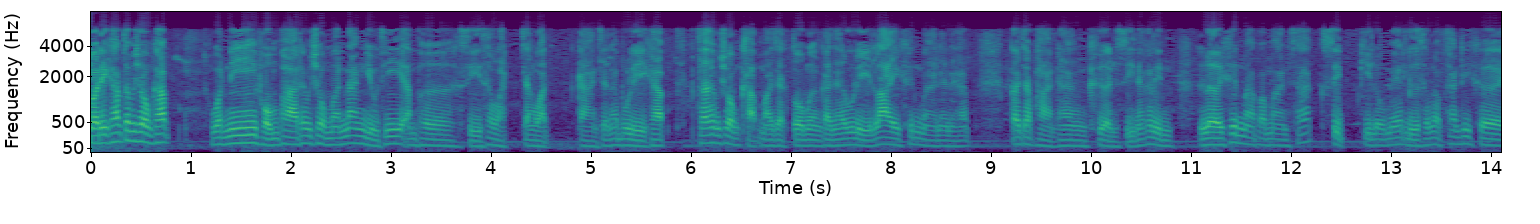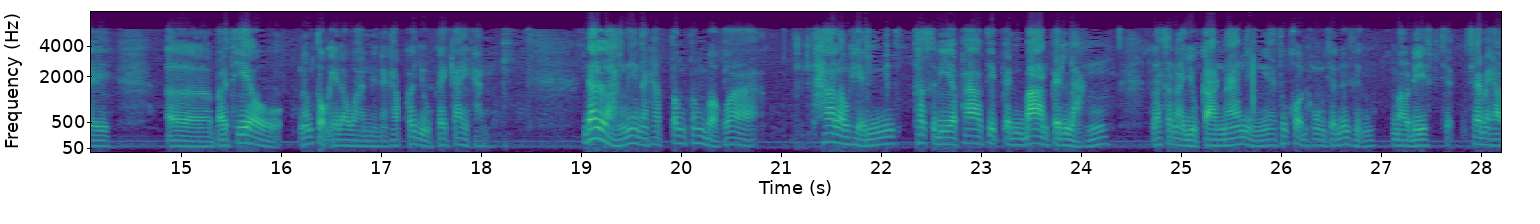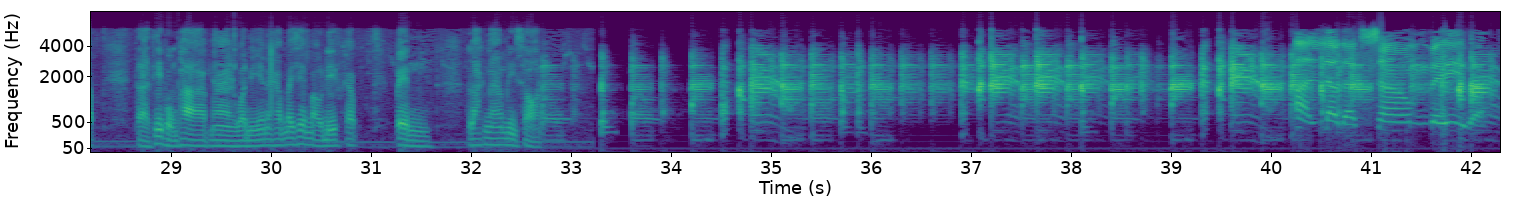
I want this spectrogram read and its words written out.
สวัสดีครับท่านผู้ชมครับ วันนี้ผมพาท่านผู้ชมมานั่งอยู่ที่อำเภอศรีสวัสดิ์จังหวัดกาญจนบุรีครับถ้าท่านผู้ชมขับมาจากตัวเมืองกาญจนบุรีไล่ขึ้นมาเนี่ยนะครับ ก็จะผ่านทางเขื่อนศรีนครินทร์เลยขึ้นมาประมาณสัก 10 กิโลเมตร หรือสำหรับท่านที่เคยเไปเที่ยวน้ำตกเอราวัณเนี่ยนะครับ ก็อยู่ใกล้ ๆ กัน ด้านหลังเนี่ยนะครับต้องต้องบอกว่าถ้าเราเห็นทัศนียภาพที่เป็นบ้านเป็นหลัง ลักษณะอยู่กลางน้ำอย่างเงี้ยทุกคนคงจะนึกถึงมาลดีฟใช่ไหมครับ แต่ที่ผมพามาวันนี้นะครับ ไม่ใช่มาลดีฟครับ เป็นลักน้ำรีสอร์ท I love that sound, baby.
